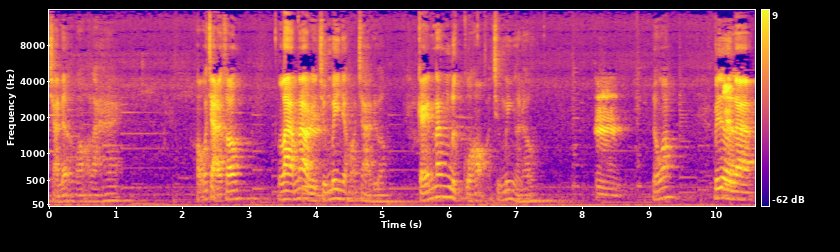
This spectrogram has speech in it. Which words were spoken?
trả nợ của họ là hai họ có trả được không làm nào để ừ. chứng minh cho họ trả được cái năng lực của họ chứng minh ở đâu ừ. đúng không bây giờ yeah. Dạ. là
